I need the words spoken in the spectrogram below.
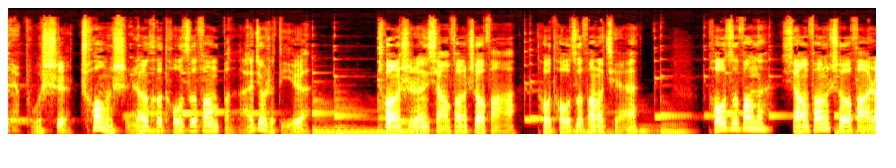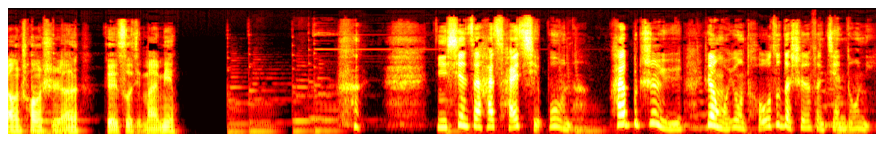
也不是，创始人和投资方本来就是敌人。创始人想方设法偷投资方的钱，投资方呢想方设法让创始人给自己卖命。哼，你现在还才起步呢，还不至于让我用投资的身份监督你。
